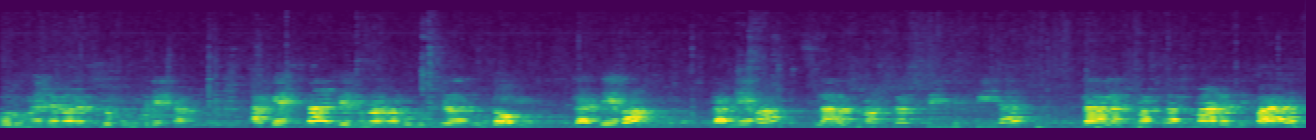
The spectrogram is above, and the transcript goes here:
o d'una generació concreta. Aquesta és una revolució de tothom, la teva, la meva, la dels nostres fills i filles, la de les nostres mares i pares,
